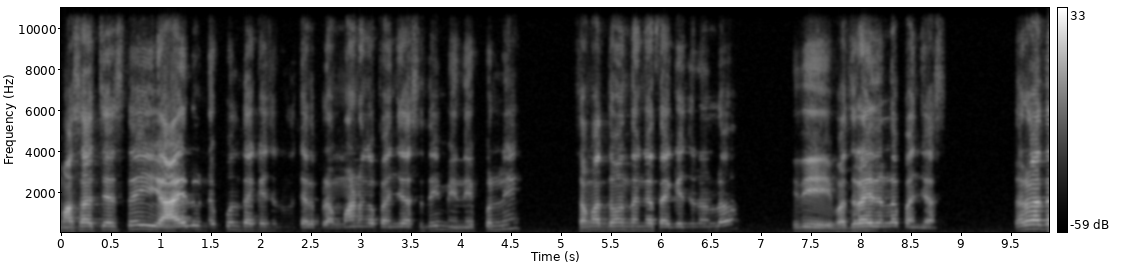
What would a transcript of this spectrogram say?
మసాజ్ చేస్తే ఈ ఆయిల్ నొప్పులు తగ్గించడం చాలా బ్రహ్మాండంగా పనిచేస్తుంది. మీ నొప్పుల్ని సమర్థవంతంగా తగ్గించడంలో ఇది వజ్రాయుధంలో పనిచేస్తుంది. తర్వాత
